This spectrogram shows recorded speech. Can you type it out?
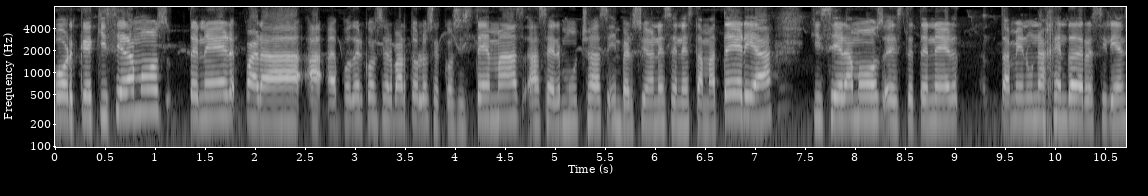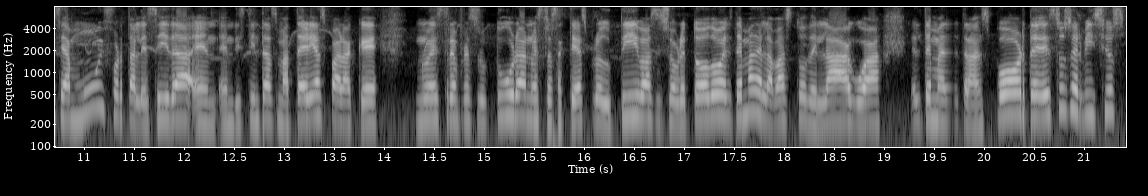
porque quisiéramos tener para poder conservar todos los ecosistemas, hacer muchas inversiones en esta materia, quisiéramos este, tener también una agenda de resiliencia muy fortalecida en, distintas materias para que nuestra infraestructura, nuestras actividades productivas y sobre todo el tema del abasto del agua, el tema del transporte, estos servicios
